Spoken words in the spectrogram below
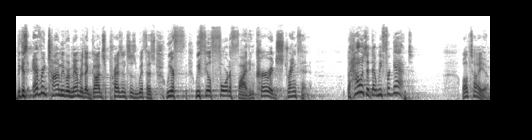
Because every time we remember that God's presence is with us, we, are, we feel fortified, encouraged, strengthened. But how is it that we forget? Well, I'll tell you.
